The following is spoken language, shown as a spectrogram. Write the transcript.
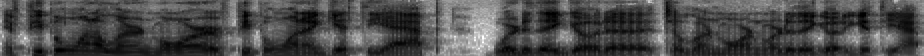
If people want to learn more, if people want to get the app, where do they go to to learn more, and where do they go to get the app?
